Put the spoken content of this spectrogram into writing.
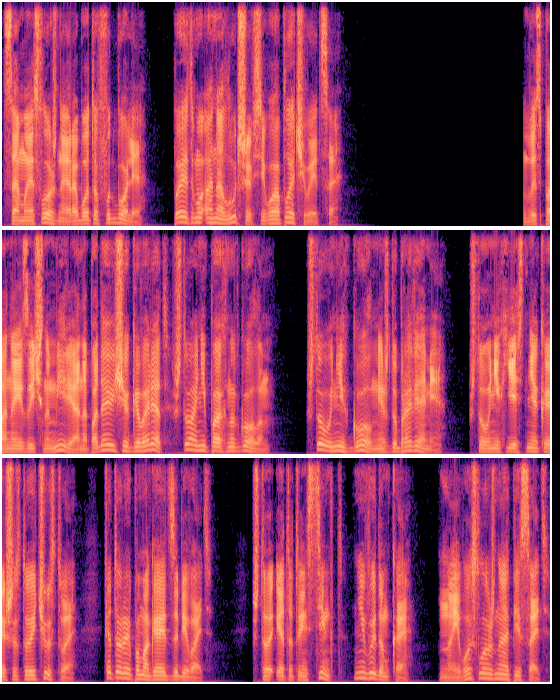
Самая сложная работа в футболе, поэтому она лучше всего оплачивается. В испаноязычном мире о нападающих говорят, что они пахнут голом, что у них гол между бровями, что у них есть некое шестое чувство, которое помогает забивать, что этот инстинкт не выдумка, но его сложно описать.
